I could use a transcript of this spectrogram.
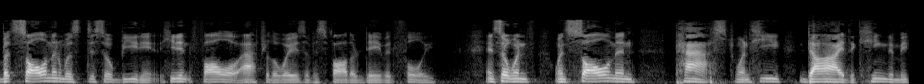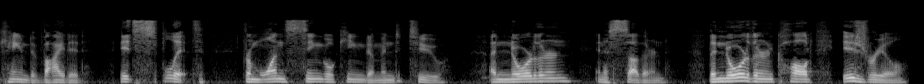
But Solomon was disobedient. He didn't follow after the ways of his father David fully. And so when, when Solomon passed, when he died, the kingdom became divided. It split from one single kingdom into two a northern and a southern. The northern, called Israel,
